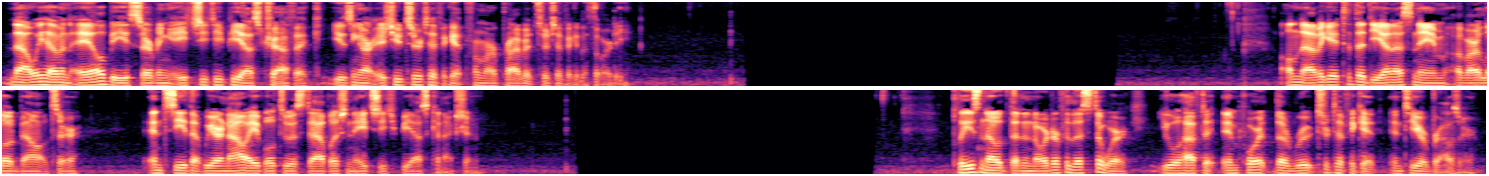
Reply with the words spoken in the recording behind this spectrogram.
Now we have an ALB serving HTTPS traffic using our issued certificate from our private certificate authority. I'll navigate to the DNS name of our load balancer and see that we are now able to establish an HTTPS connection. Please note that in order for this to work, you will have to import the root certificate into your browser.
